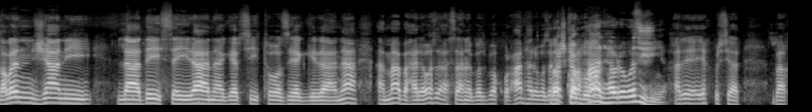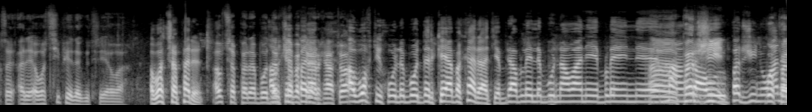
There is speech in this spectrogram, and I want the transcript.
دەڵێن ژانی لادێی سەیرانە گەرچی تۆزێک گرانە ئەما بە هەرەوەز ئاسانە بەس بە قورعان هەرەوەزەکەش کەم بووە. بە قورعان هەرەوەز ژینە. ئەرێ یەک پرسیار با قسە ئەرێ ئەوە چی پێ دەگوترێ ئەوە؟ ئەوە چەپەرن. ئەو چەپەرە بۆ دەرکەی بەکار هاتووە؟ ئەو وەختی خۆ لە بۆ دەرکەیا بەکار هاتیە برا بڵێ لە بۆ ناوانێ بڵێن مانگا و پەرژین و وانە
